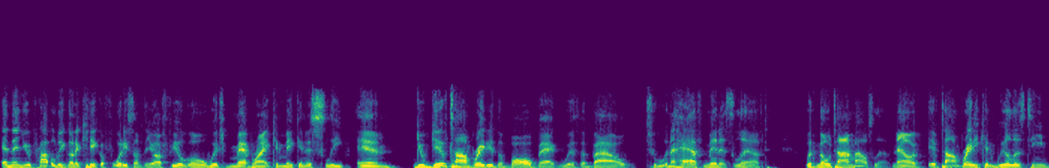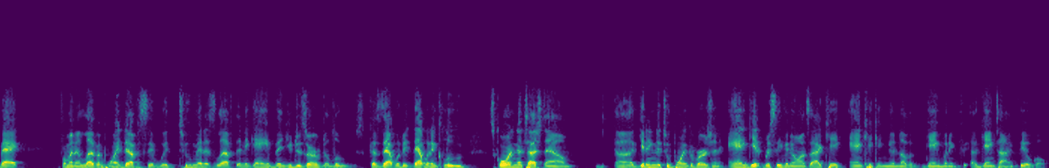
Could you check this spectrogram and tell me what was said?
and then you're probably going to kick a 40 something yard field goal, which Matt Bryant can make in his sleep, and you give Tom Brady the ball back with about two and a half minutes left with no timeouts left. Now, if, if Tom Brady can wheel his team back from an 11 point deficit with two minutes left in the game, then you deserve to lose because that would that would include scoring a touchdown, uh, getting the two point conversion, and get receiving an onside kick and kicking another game winning uh, game time field goal.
